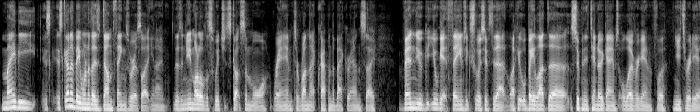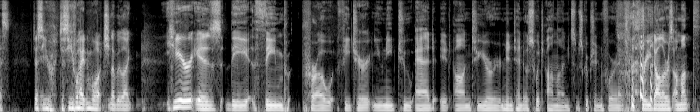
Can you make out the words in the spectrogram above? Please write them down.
maybe it's it's going to be one of those dumb things where it's like you know, there's a new model of the Switch. It's got some more RAM to run that crap in the background, so then you you'll get themes exclusive to that. Like it will be like the Super Nintendo games all over again for new 3DS. Just you, just you wait and watch. And They'll be like, here is the theme pro feature. You need to add it onto your Nintendo Switch online subscription for an extra three dollars a month.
